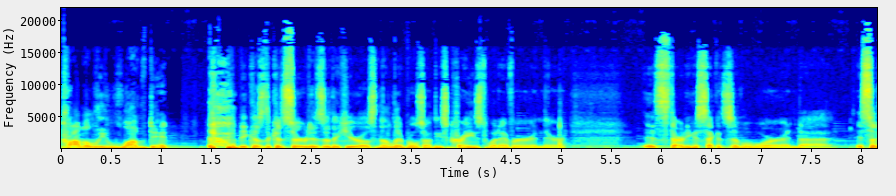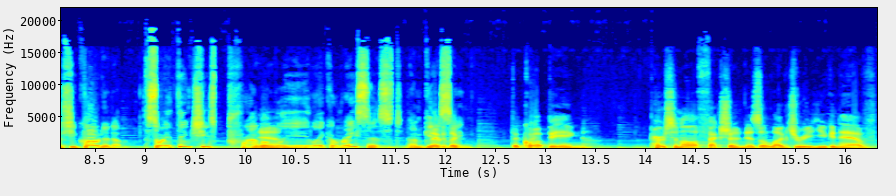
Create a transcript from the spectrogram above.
probably loved it, because the conservatives are the heroes and the liberals are these crazed whatever, and they're it's starting a second civil war, and uh, so she quoted him. So I think she's probably like a racist. I'm The, the, guessing. the quote being, "Personal affection is a luxury you can have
